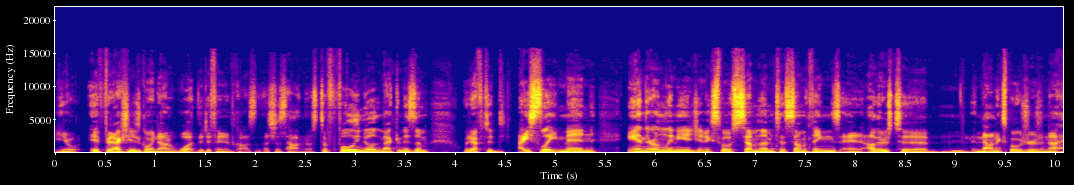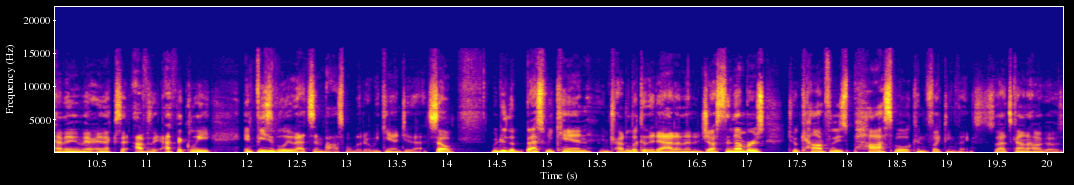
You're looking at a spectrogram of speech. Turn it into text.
you know if it actually is going down what the definitive cause is. That's just how it knows. To fully know the mechanism we'd have to isolate men and their own lineage and expose some of them to some things and others to non-exposures and not having their and obviously ethically and feasibly that's impossible to do. We can't do that. So we do the best we can and try to look at the data and then adjust the numbers to account for these possible conflicting things. So that's kind of how it goes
